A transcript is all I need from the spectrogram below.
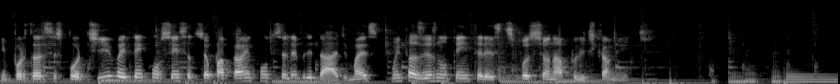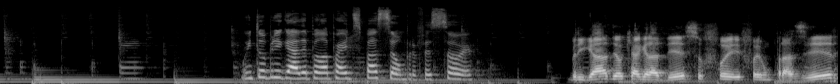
importância esportiva e têm consciência do seu papel enquanto celebridade mas muitas vezes não tem interesse de se posicionar politicamente Muito obrigada pela participação, professor. Obrigado, eu que agradeço, foi, foi um prazer.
